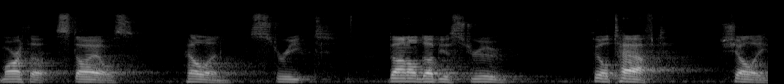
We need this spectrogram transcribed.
Martha Stiles, Helen Street, Donald W. Strew, Phil Taft, Shelley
